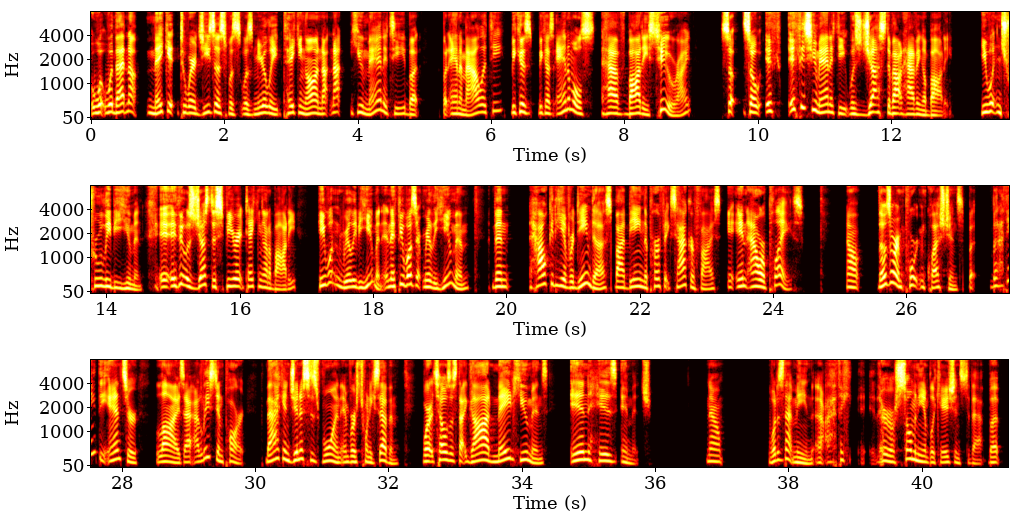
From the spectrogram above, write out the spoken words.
W- would that not make it to where Jesus was was merely taking on not not humanity but but animality because because animals have bodies too, right? So so if if his humanity was just about having a body, he wouldn't truly be human. If it was just a spirit taking on a body, he wouldn't really be human. And if he wasn't really human, then how could he have redeemed us by being the perfect sacrifice in our place? Now, those are important questions, but but I think the answer lies, at least in part, back in Genesis 1 and verse 27, where it tells us that God made humans in his image. Now, what does that mean? I think there are so many implications to that, but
